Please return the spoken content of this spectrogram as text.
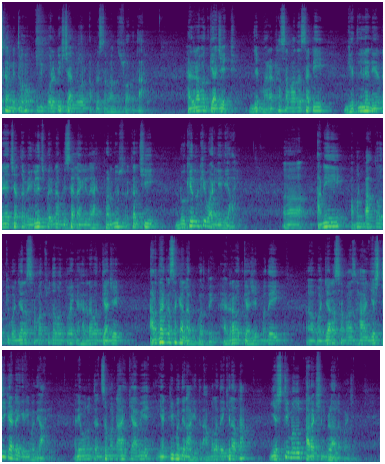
नमस्कार मित्र हो मी पॉलिटिक्स चॅनलवर आपलं सर्वांचं स्वागत आहे. हैदराबाद गॅजेट म्हणजे मराठा समाजासाठी घेतलेल्या निर्णयाचे आता वेगळेच परिणाम दिसायला लागलेले आहेत. फडणवीस सरकारची डोकेदुखी वाढलेली आहे. आणि आपण पाहतो आहोत की बंजारा समाजसुद्धा म्हणतो आहे की हैदराबाद गॅजेट अर्धा कसा काय लागू करता येईल हैदराबाद गॅजेटमध्ये बंजारा समाज हा एस टी कॅटेगरीमध्ये आहे. आणि म्हणून त्यांचं म्हणणं आहे की आम्ही एन टीमध्ये नाही तर आम्हाला देखील आता एस टीमधून आरक्षण मिळालं पाहिजे.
